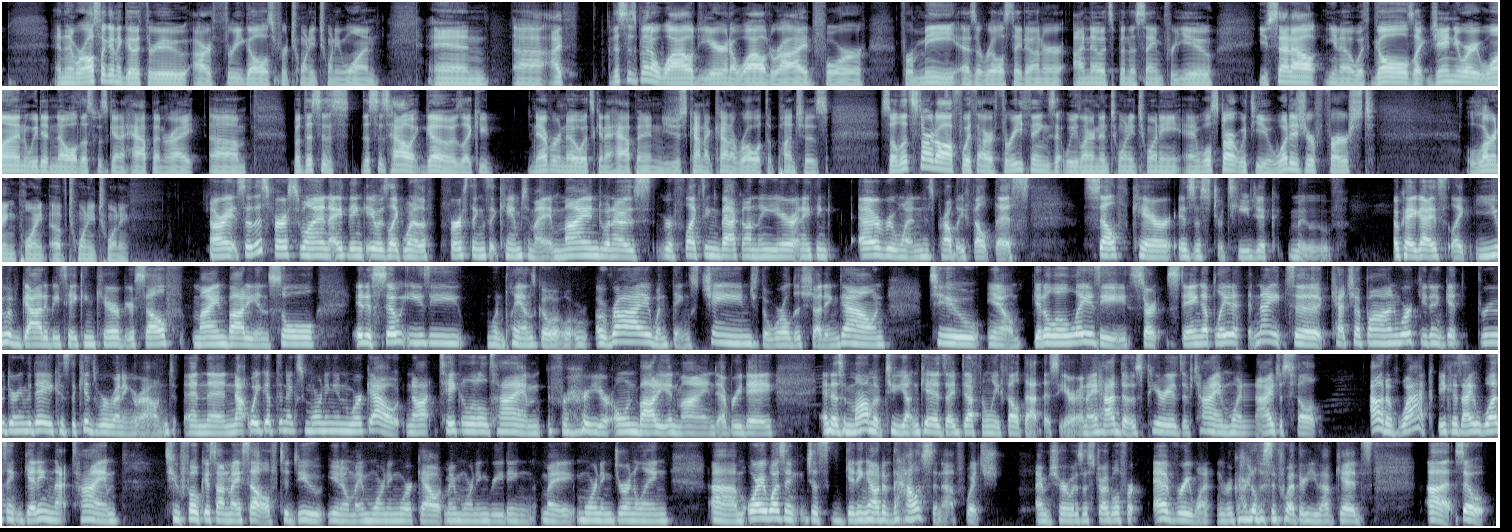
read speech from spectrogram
And then we're also going to go through our three goals for 2021. And uh, I this has been a wild year and a wild ride for for me as a real estate owner. I know it's been the same for you you set out, you know, with goals like January 1, we didn't know all this was going to happen, right? Um, but this is this is how it goes. Like you never know what's going to happen and you just kind of kind of roll with the punches. So let's start off with our three things that we learned in 2020 and we'll start with you. What is your first learning point of 2020? All right. So, this first one, I think it was like one of the first things that came to my mind when I was reflecting back on the year. And I think everyone has probably felt this self care is a strategic move. Okay, guys, like you have got to be taking care of yourself, mind, body, and soul. It is so easy when plans go awry, when things change, the world is shutting down to you know get a little lazy start staying up late at night to catch up on work you didn't get through during the day because the kids were running around and then not wake up the next morning and work out not take a little time for your own body and mind every day and as a mom of two young kids, I definitely felt that this year. And I had those periods of time when I just felt out of whack because I wasn't getting that time to focus on myself to do you know my morning workout my morning reading my morning journaling um, or i wasn't just getting out of the house enough which i'm sure was a struggle for everyone regardless of whether you have kids uh, so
